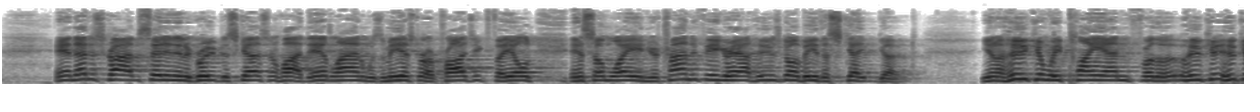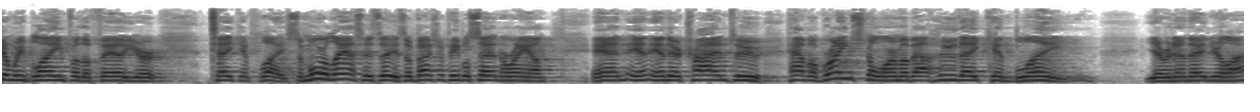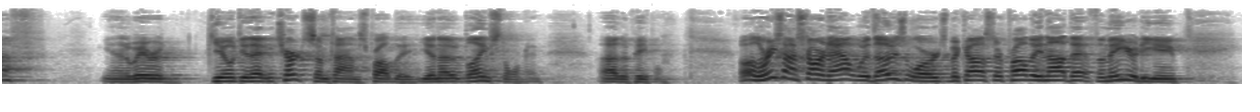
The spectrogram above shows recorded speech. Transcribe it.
And that describes sitting in a group discussing why a deadline was missed or a project failed in some way and you're trying to figure out who's going to be the scapegoat. You know, who can we plan for the, who can, who can we blame for the failure taking place? So more or less it's a, it's a bunch of people sitting around and, and, and they're trying to have a brainstorm about who they can blame. You ever done that in your life? You know, we were guilty of that in church sometimes, probably, you know, blame storming other people. Well, the reason I started out with those words, because they're probably not that familiar to you,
